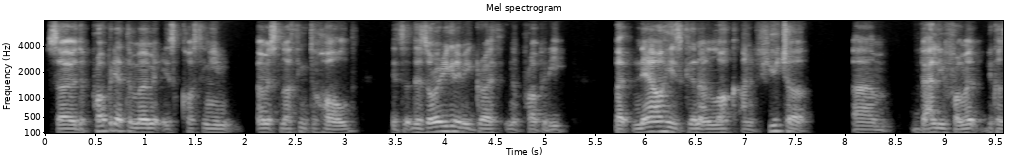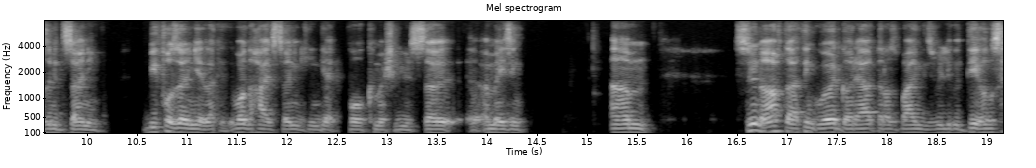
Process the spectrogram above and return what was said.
so the property at the moment is costing him almost nothing to hold. It's, there's already going to be growth in the property, but now he's going to unlock on future um, value from it because of its zoning B4 zoning, yeah, like one of the highest zoning you can get for commercial use. So uh, amazing. Um, soon after, I think word got out that I was buying these really good deals.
